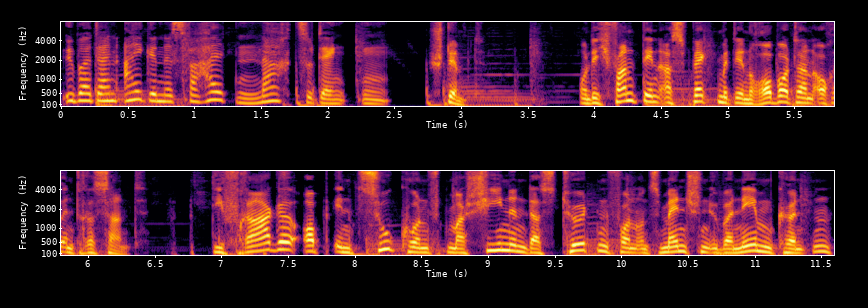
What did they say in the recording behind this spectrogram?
über dein eigenes Verhalten nachzudenken. Stimmt. Und ich fand den Aspekt mit den Robotern auch interessant. Die Frage, ob in Zukunft Maschinen das Töten von uns Menschen übernehmen könnten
